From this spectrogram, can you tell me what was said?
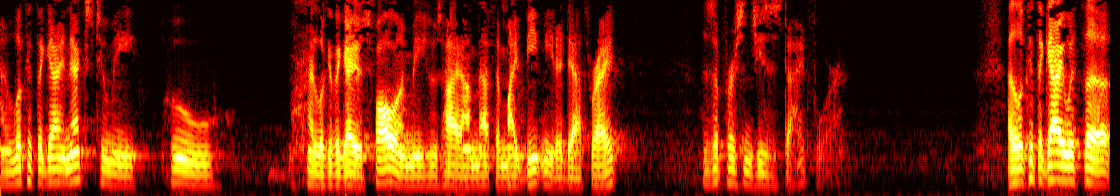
I look at the guy next to me who, I look at the guy who's following me who's high on meth and might beat me to death, right? This is a person Jesus died for. I look at the guy with the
